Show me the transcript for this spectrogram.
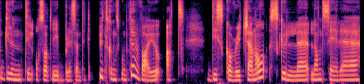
grunnen til også at vi ble sendt hit i utgangspunktet, var jo at Discovery Channel skulle lansere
